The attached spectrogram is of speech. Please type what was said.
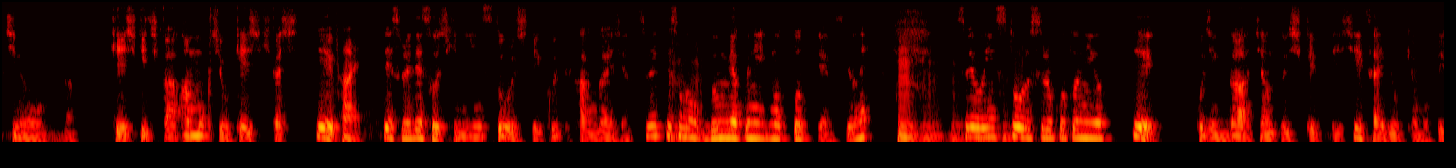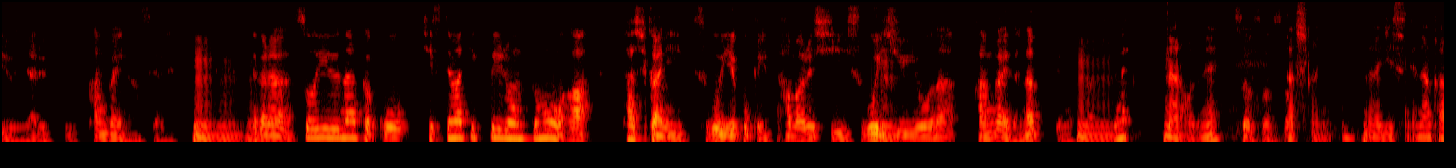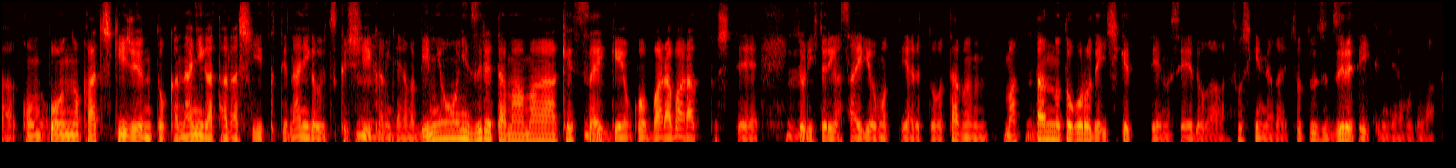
知能形式値化、暗黙知を形式化して、はい。で、それで組織にインストールしていくって考えじゃん。それってその文脈にのっとってるんですよね。うんうんうんそれをインストールすることによって、個人がちゃんと意思決定し、裁量権を持てるようになるっていう考えなんですよね。うんうんうんだから、そういうなんかこう、システマティック理論とも、あ、確かにすごいエポケってハマるし、すごい重要な考えだなって思ったんですよね。なるほどね。そうそうそう。確かに大事ですね。なんか根本の価値基準とか何が正しくて何が美しいかみたいなのが微妙にずれたまま決済権をこうバラバラっとしてうん一人一人が裁量を持ってやると多分末端のところで意思決定の制度が組織の中でちょっとずつずれていくみたいなことが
